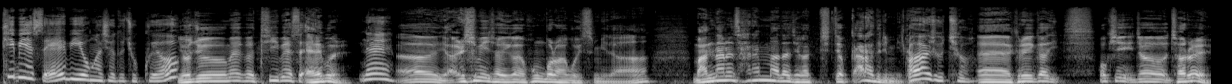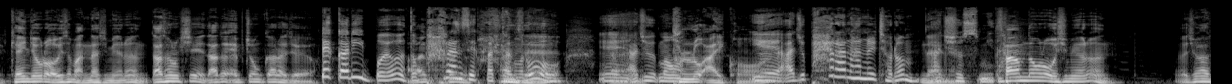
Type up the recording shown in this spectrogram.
TBS 앱 이용하셔도 좋고요. 요즘에 그 TBS 앱을 네. 어, 열심히 저희가 홍보를 하고 있습니다. 만나는 사람마다 제가 직접 깔아드립니다. 아, 좋죠. 예, 그러니까 혹시 저 저를 개인적으로 어디서 만나시면은 나선홍 씨 나도 앱 좀 깔아줘요. 때깔이 이뻐요. 또 아, 파란색. 바탕으로. 파란색. 예, 아주 뭐. 블루 아이콘. 예, 아주 파란 하늘처럼 네네. 아주 좋습니다. 상암동으로 오시면은 제가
